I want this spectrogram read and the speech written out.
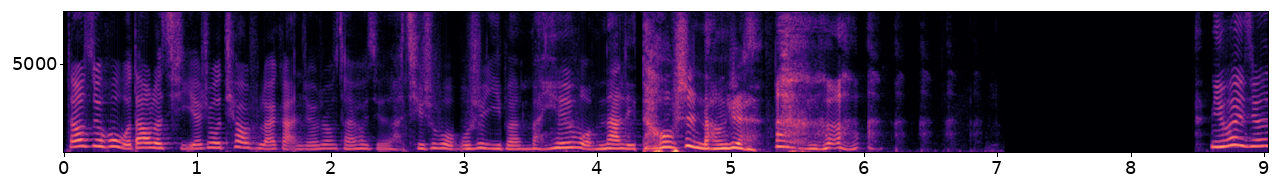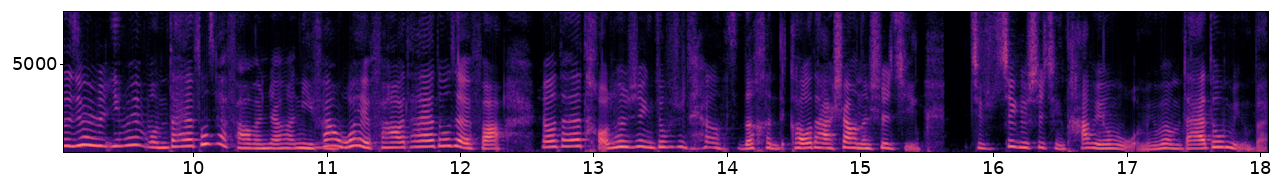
到最后，我到了企业之后跳出来，感觉之后才会觉得，其实我不是一般般，因为我们那里都是能人。你会觉得，就是因为我们大家都在发文章啊，你发我也发，大家都在发，然后大家讨论的事情都是这样子的，很高大上的事情，就是这个事情他明白我明白，我们大家都明白。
